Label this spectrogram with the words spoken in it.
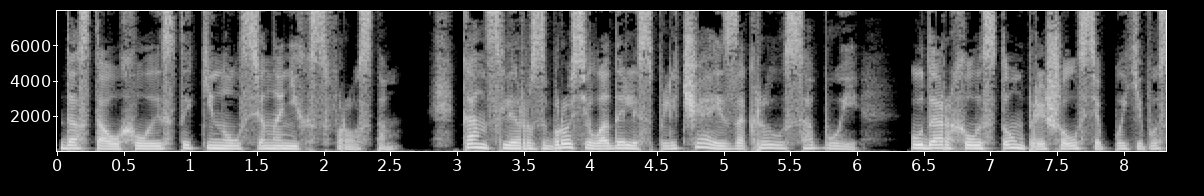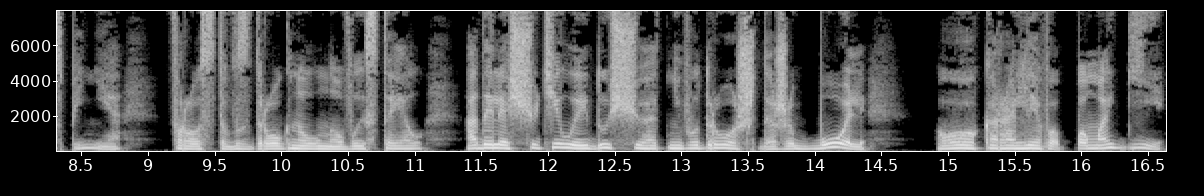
достал хлыст и кинулся на них с Фростом. Канцлер сбросил Адель с плеча и закрыл собой. Удар хлыстом пришелся по его спине. Фрост вздрогнул, но выстоял. Адель ощутила идущую от него дрожь, даже боль. «О, королева, помоги!»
